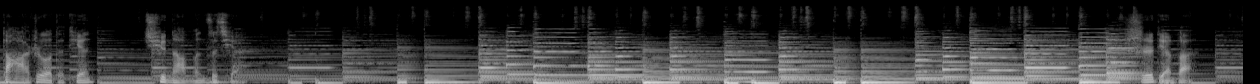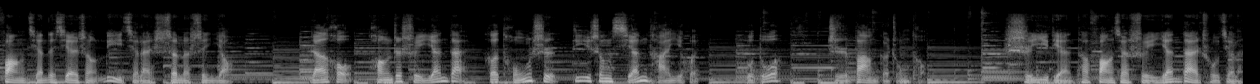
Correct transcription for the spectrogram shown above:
大热的天，去哪门子前。十点半，放钱的先生立起来，伸了伸腰，然后捧着水烟袋和同事低声闲谈一会，不多，只半个钟头。十一点，他放下水烟袋出去了，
